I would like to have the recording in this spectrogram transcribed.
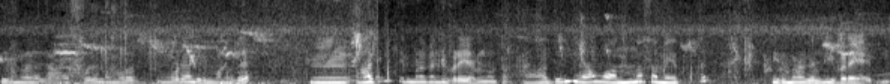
തിരുമണ കല്ലാണ് എപ്പോഴും നമ്മൾ ഇവിടെയാണ് തിരുമണത് ആദ്യം തിരുമണകല്ല് ഇവിടെയായിരുന്നു കേട്ടോ. ആദ്യം ഞാൻ വന്ന സമയത്ത് തിരുമണകല്ല് ഇവിടെയായിരുന്നു.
